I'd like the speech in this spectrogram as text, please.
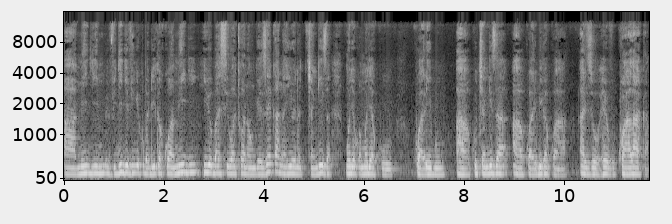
uh, miji vijiji vingi kubadilika kuwa miji, hivyo basi watu wanaongezeka, na hiyo inachangiza moja kwa moja ku, kuharibu uh, kuchangiza uh, kuharibika kwa ardhi ohevu kwa haraka.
